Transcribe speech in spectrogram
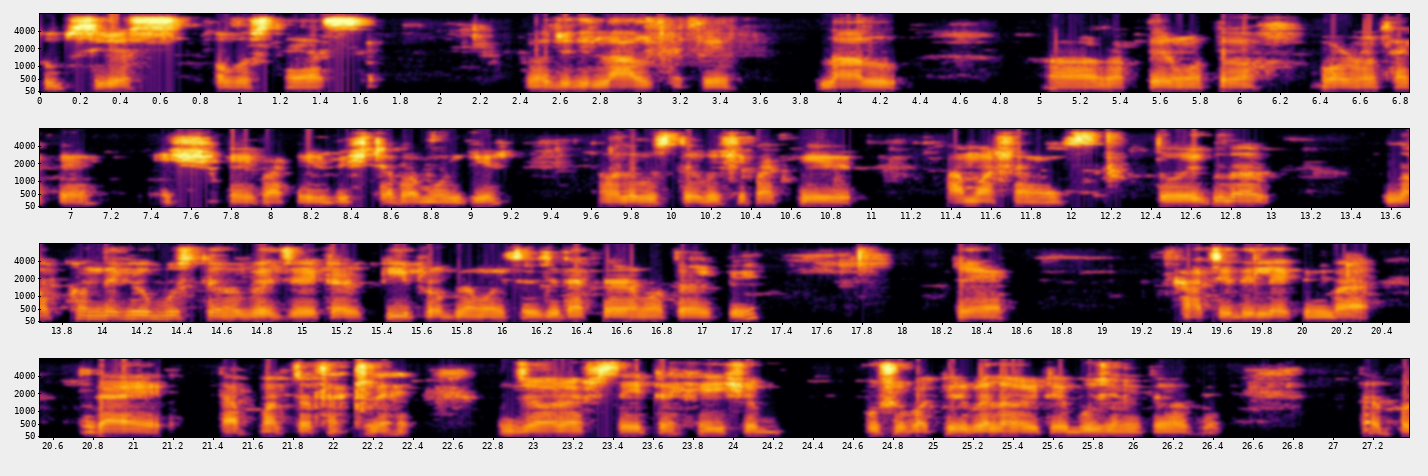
খুব সিরিয়াস অবস্থায় আছে। যদি লাল থাকে, লাল রক্তের মতো বর্ণ থাকে এই- পাখির বিষটা বা মুরগির, তাহলে বুঝতে হবে সে পাখির আমাশা হয়েছে। তো এগুলার লক্ষণ দেখেও বুঝতে হবে যে এটার কি প্রবলেম হয়েছে, যে ডাক্তারের মতো আর কি হাঁচি দিলে কিংবা গায়ে তাপমাত্রা থাকলে জ্বর আসছে, এটা এইসব পশু পাখির বেলা এটা বুঝে নিতে হবে। তারপর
